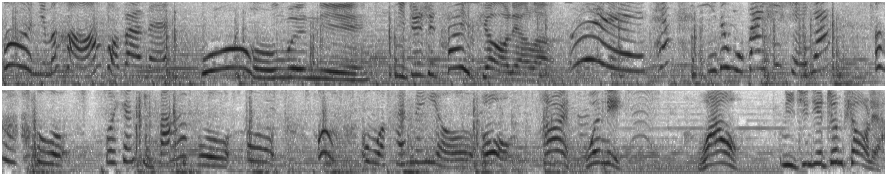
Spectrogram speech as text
哦，你们好啊，伙伴们。哦，温妮，你真是太漂亮了。嗯，你的舞伴是谁呀？哦，我我想请巴布。哦哦，我还没有。哦，嗨，温妮。哇哦，你今天真漂亮。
